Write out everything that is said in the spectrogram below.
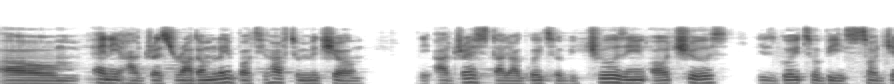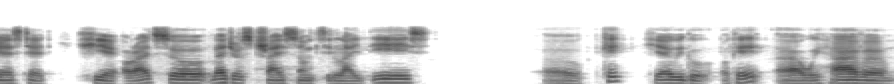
um any address randomly but you have to make sure the address that you are going to be choosing or choose is going to be suggested here all right so let's just try something like this. Okay here we go okay? Uh, we have um,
